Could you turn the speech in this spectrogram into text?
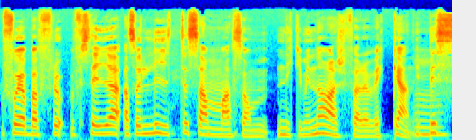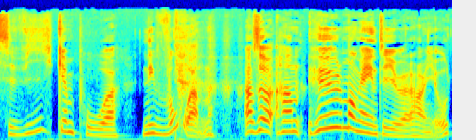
får jag bara säga, alltså lite samma som Nicki Minaj förra veckan. Mm. Besviken på nivån. Alltså han, hur många intervjuer har han gjort?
